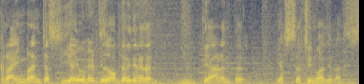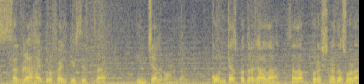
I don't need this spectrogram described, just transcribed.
क्राईम ब्रांचच्या सी आय हेडची जबाबदारी देण्यात आली. त्यानंतर या सचिन वाजेला सगळ्या हायप्रोफाईल केसेसचा इन्चार्ज बनवण्यात आला. कोणत्याच पत्रकाराला साधा प्रश्न तर सोडा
